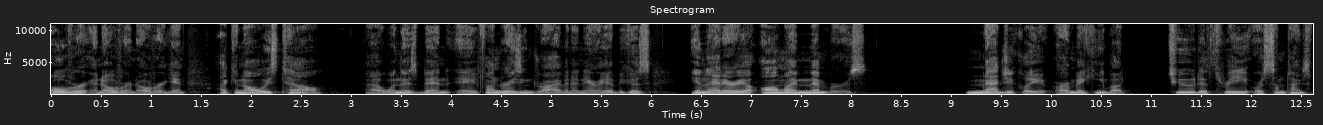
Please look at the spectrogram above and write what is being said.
over and over and over again. I can always tell uh, when there's been a fundraising drive in an area because in that area, all my members magically are making about two to three or sometimes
